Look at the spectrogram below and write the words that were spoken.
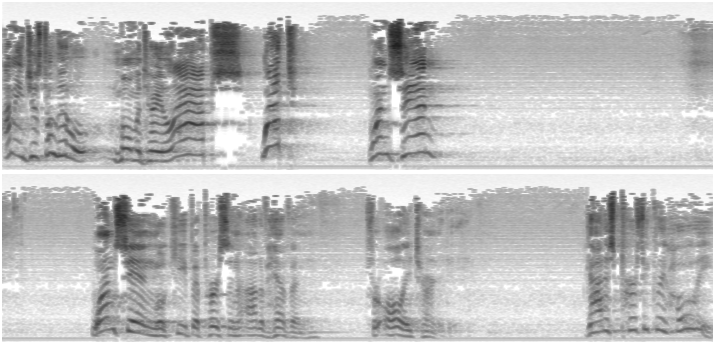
I mean, just a little momentary lapse. What? One sin? One sin will keep a person out of heaven for all eternity. God is perfectly holy.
